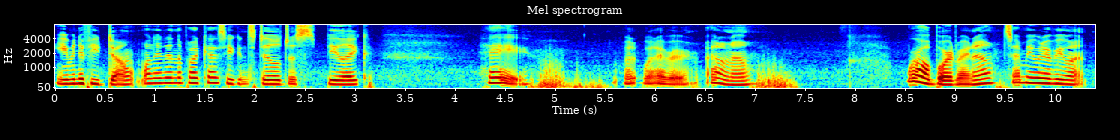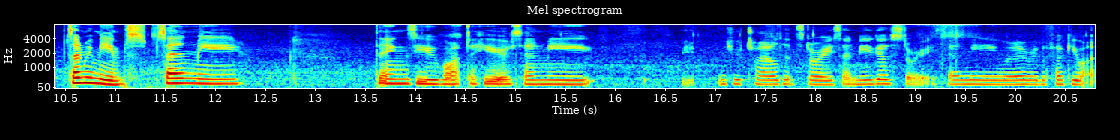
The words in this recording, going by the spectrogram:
even if you don't want it in the podcast, you can still just be like, hey, what, whatever. I don't know. We're all bored right now. Send me whatever you want. Send me memes. Send me things you want to hear. Send me your childhood story. Send me a ghost story. Send me whatever the fuck you want.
